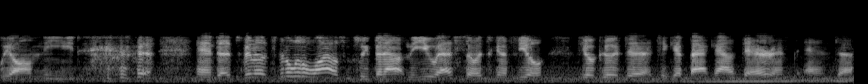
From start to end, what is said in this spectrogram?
we all need. and uh, it's been a, it's been a little while since we've been out in the U.S., so it's gonna feel feel good to to get back out there and and uh,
